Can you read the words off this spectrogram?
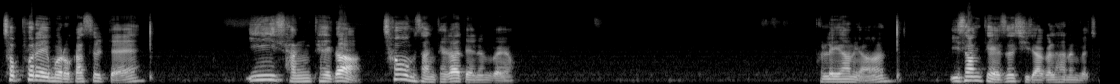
첫 프레임으로 갔을 때 이 상태가 처음 상태가 되는 거예요. 플레이하면 이 상태에서 시작을 하는 거죠.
